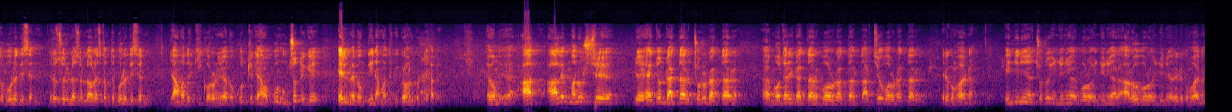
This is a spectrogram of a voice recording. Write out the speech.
তো বলে দিয়েছেন রসুল্লাহ সাল্লাহ ইসলাম তো বলে দিয়েছেন যে আমাদের কি করণীয় এবং আমার কোন উৎস থেকে এলম এবং দিন আমাদেরকে গ্রহণ করতে হবে। এবং আলেম মানুষ সে যে একজন ডাক্তার, ছোট ডাক্তার মজারি ডাক্তার, বড় ডাক্তার, তার চেয়েও বড় ডাক্তার এরকম হয় না? ইঞ্জিনিয়ার, ছোট ইঞ্জিনিয়ার, বড় ইঞ্জিনিয়ার, আরও বড় ইঞ্জিনিয়ার এরকম হয় না?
